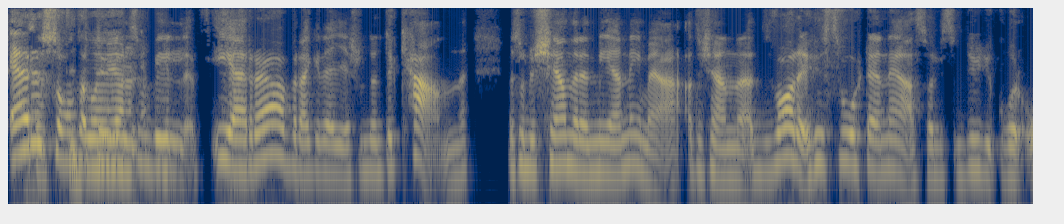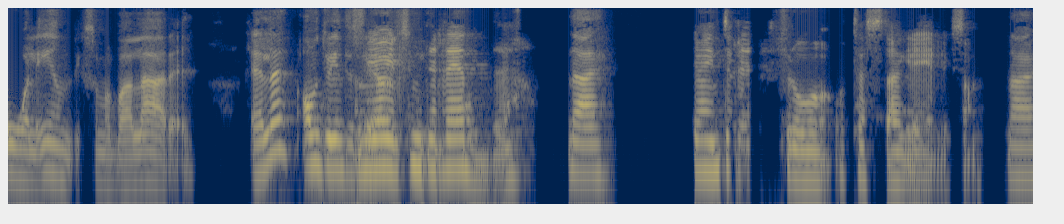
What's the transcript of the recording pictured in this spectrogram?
Är det Så sånt att du jag- liksom vill erövra grejer som du inte kan, men som du känner en mening med? Att du känner att vad det, hur svårt det än är så liksom du går all in liksom och bara lär dig? Eller? Om du är intresserad? jag är liksom inte rädd. Nej, Jag är inte rädd för att, att testa grejer liksom. nej.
